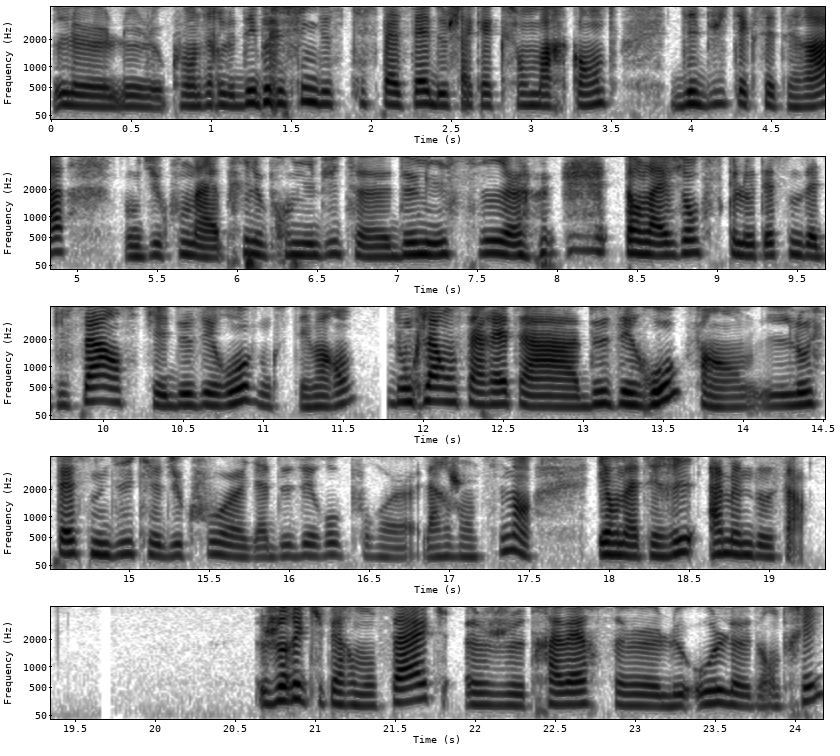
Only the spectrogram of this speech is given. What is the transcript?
le, comment dire, le débriefing de ce qui se passait, de chaque action marquante, des buts, etc. Donc du coup, on a appris le premier but euh, de Messi dans l'avion parce que l'hôtesse nous a dit ça. Ensuite, il y a eu 2-0, donc c'était marrant. Donc là, on s'arrête à 2-0. Enfin, l'hôtesse nous dit que du coup, il y a 2-0 pour l'Argentine. Et on atterrit à Mendoza. Je récupère mon sac, je traverse euh, le hall d'entrée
